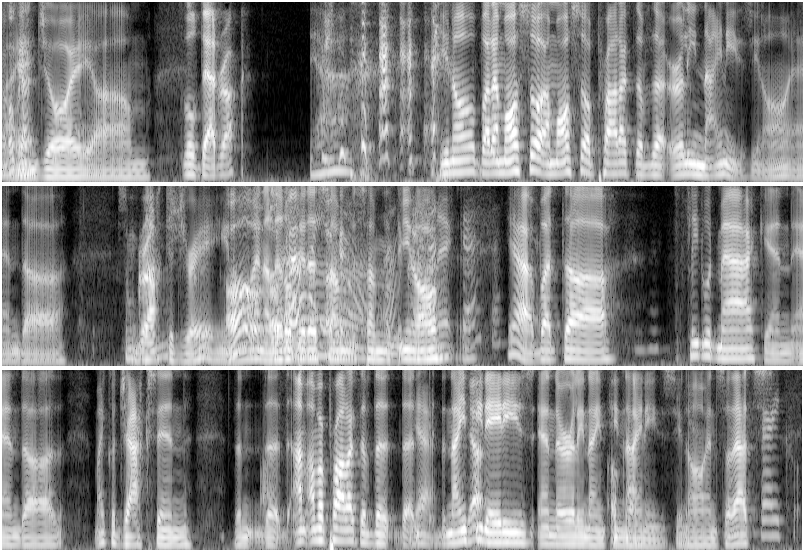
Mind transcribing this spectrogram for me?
Okay. I enjoy um, Little dad rock. yeah. you know, but I'm also I'm also a product of the early '90s. You know, and uh, Some and grunge. Dr. Dre. You Oh, know, and a little okay. bit of some Okay. some you know. Iconic. Good, that's Yeah, good. but uh, Fleetwood Mac and and uh, Michael Jackson. The, the I'm, I'm a product of the the, Yeah. the 1980s and the early 1990s, you know, and so that's Very cool.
